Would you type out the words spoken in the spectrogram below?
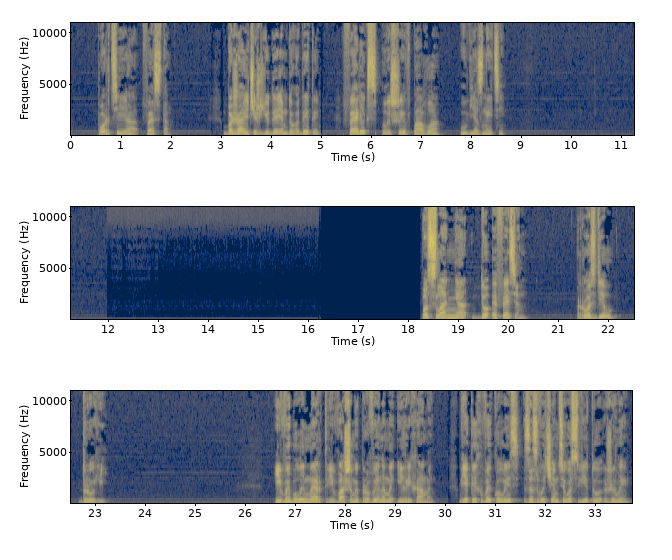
порція феста. Бажаючи ж юдеям догодити, Фелікс лишив Павла у в'язниці. Послання до Ефесян, розділ другий. І ви були мертві вашими провинами і гріхами, в яких ви колись за звичаєм цього світу жили,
